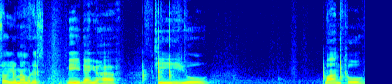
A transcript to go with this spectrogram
so you remember this, B, then you have T, U, one, two,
